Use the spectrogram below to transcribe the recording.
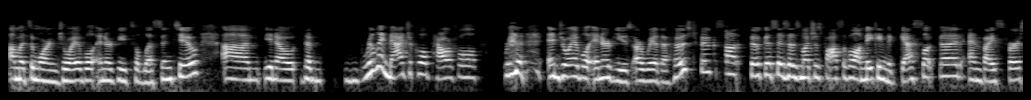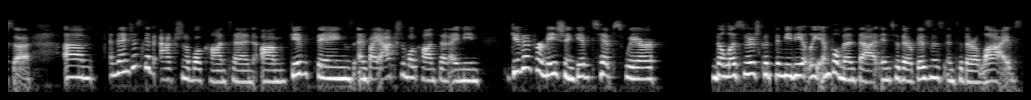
Um, it's a more enjoyable interview to listen to. Um, you know, the really magical, powerful, enjoyable interviews are where the host focus on, focuses as much as possible on making the guests look good and vice versa. Um, and then just give actionable content, um, give things, and by actionable content, I mean give information, give tips where the listeners could immediately implement that into their business, into their lives.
